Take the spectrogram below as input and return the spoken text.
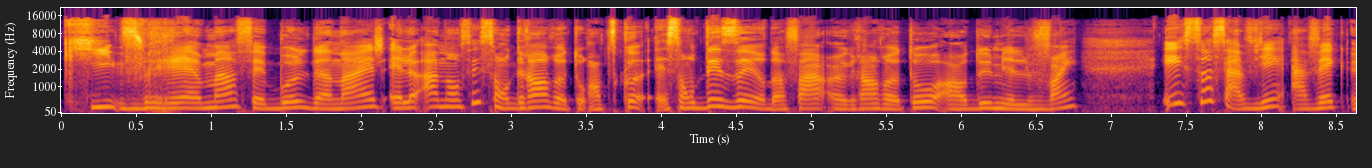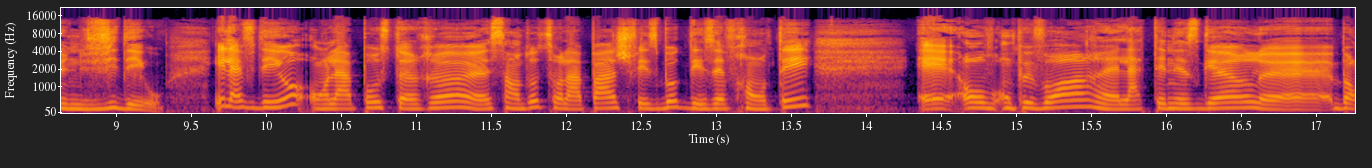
qui vraiment fait boule de neige. Elle a annoncé son grand retour, en tout cas, son désir de faire un grand retour en 2020. Et ça, ça vient avec une vidéo. Et la vidéo, on la postera euh, sans doute sur la page Facebook des effrontés. Eh, on, peut voir euh, la tennis girl, euh, bon,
